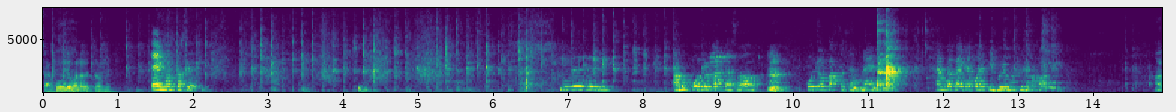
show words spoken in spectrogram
চাকু হইলে ভালো হতো আমি। এই লোক কাছে আবু পটল কাটতাছ হ্যাঁ পটল কাটতাছ মনে আমি কাইটা পরে কি করে মুখে দেখা পাবো আর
